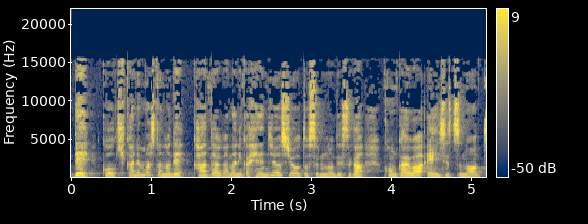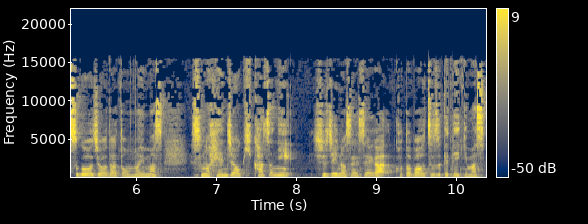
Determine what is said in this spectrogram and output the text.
で、こう聞かれましたので、カーターが何か返事をしようとするのですが、今回は演出の都合上だと思います。その返事を聞かずに、主治医の先生が言葉を続けていきます。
